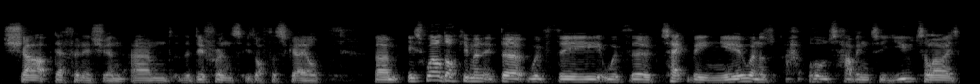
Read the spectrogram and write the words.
sharp definition and the difference is off the scale. Um, it's well documented that with the with the tech being new and us, us having to utilize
